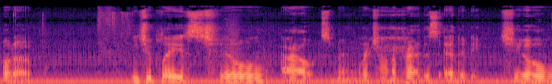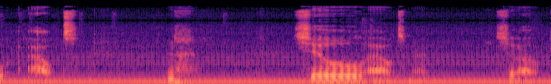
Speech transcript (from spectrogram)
Hold up. YouTube plays. Chill out, man. We're trying to practice editing. Chill out. Chill out, man. Chill out.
